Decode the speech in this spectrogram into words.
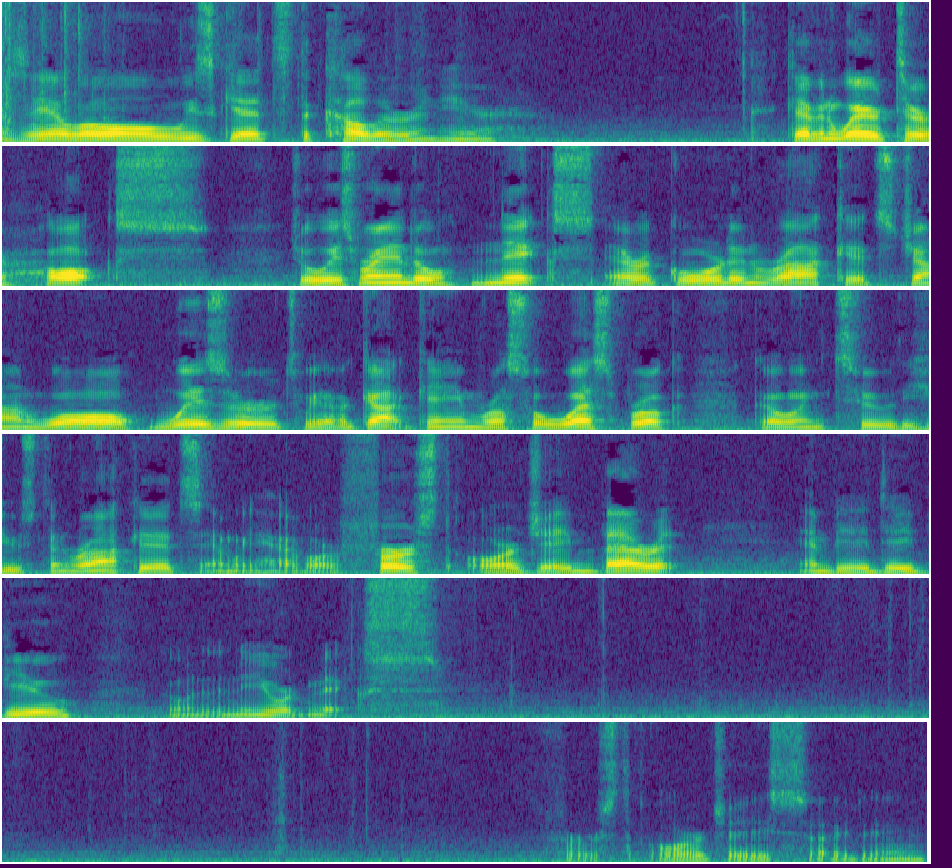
Azale always gets the color in here. Kevin Huerter, Hawks. Julius Randle, Knicks, Eric Gordon, Rockets, John Wall, Wizards. We have a got game, Russell Westbrook going to the Houston Rockets. And we have our first RJ Barrett NBA debut going to the New York Knicks. First RJ sighting.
